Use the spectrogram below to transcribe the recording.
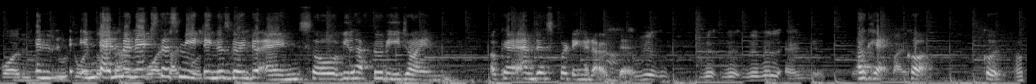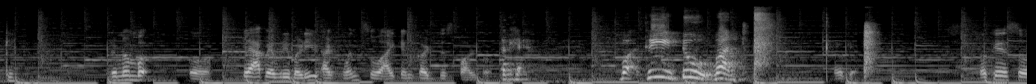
for Mm. in you to in 10 minutes this meeting is going to end so we'll have to rejoin okay i'm just putting it out there We, we, we, we will end it. uh, okay by- cool cool Okay. Remember, uh, clap everybody at once so I can cut this part off. okay what, three two one Okay. Okay, so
